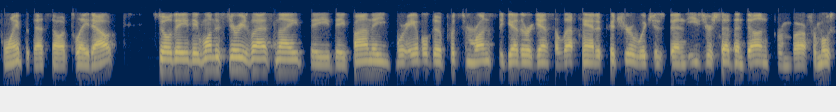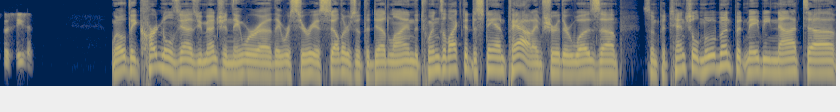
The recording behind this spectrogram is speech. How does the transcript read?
point. But that's how it played out. So they they won the series last night. They they finally were able to put some runs together against a left-handed pitcher, which has been easier said than done from uh, for most of the season. Well, the Cardinals, as you mentioned, they were uh, they were serious sellers at the deadline. The Twins elected to stand pat. I'm sure there was uh, some potential movement, but maybe not uh,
